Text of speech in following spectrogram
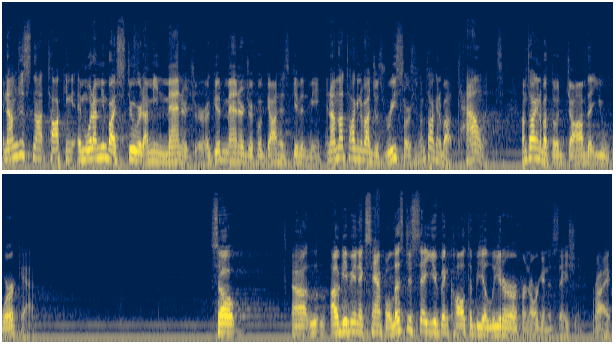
And I'm just not talking, and what I mean by steward, I mean manager, a good manager of what God has given me. And I'm not talking about just resources, I'm talking about talents. I'm talking about the job that you work at. So, uh, I'll give you an example. Let's just say you've been called to be a leader of an organization, right?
